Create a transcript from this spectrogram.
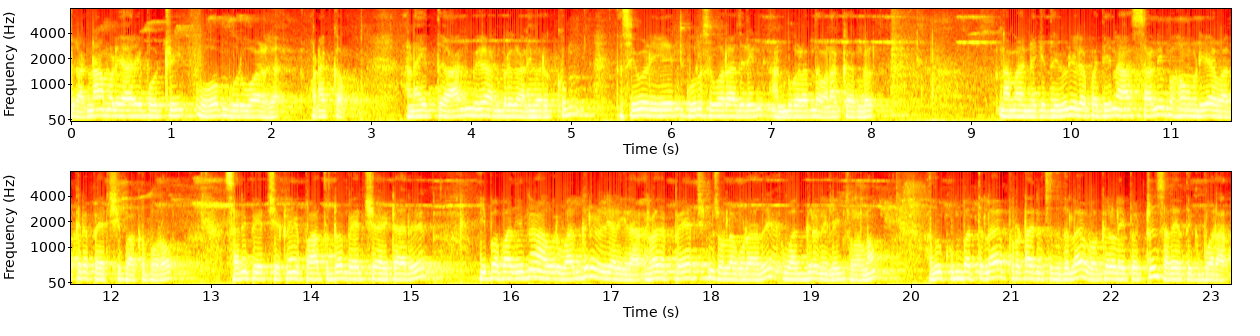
திரு அண்ணாமலையாரை போற்றி ஓம் குருவாழ்க. வணக்கம். அனைத்து ஆன்மீக அன்பர்கள் அனைவருக்கும் இந்த சிவடியின் குரு சிவராஜரின் அன்பு கலந்த வணக்கங்கள். நம்ம இன்றைக்கி இந்த வீடியோவில் பார்த்தீங்கன்னா சனி பகவனுடைய வக்ர பயிற்சி பார்க்க போகிறோம் சனி பயிற்சி ஏற்கனவே பார்த்துட்டோம் பயிற்சி ஆகிட்டார் இப்போ பார்த்தீங்கன்னா அவர் வக்ர நிலை அடைகிறார். அதாவது பயிற்சின்னு சொல்லக்கூடாது வக்ர நிலைன்னு சொல்லணும். அதுவும் கும்பத்தில் புரட்டாதி நட்சத்திரத்தில் வக்ர நிலை பெற்று சதயத்துக்கு போகிறார்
